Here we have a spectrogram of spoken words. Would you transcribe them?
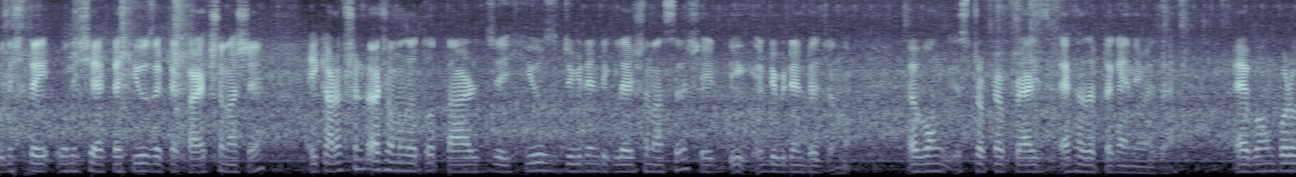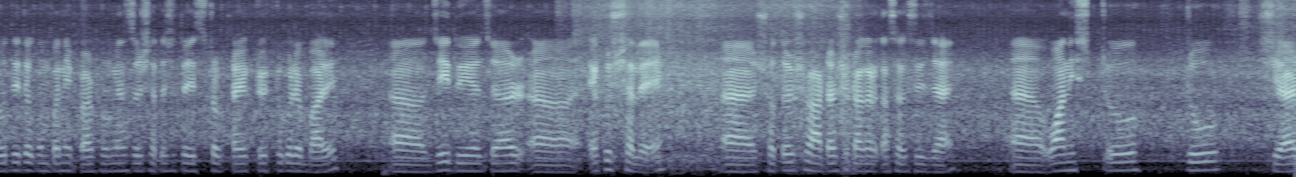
উনিশতে উনিশে একটা হিউজ একটা কারেকশন আসে। এই কারেকশনটা আসে মূলত তার যে হিউজ ডিভিডেন্ড ডিক্লারেশন আছে সেই ডিভিডেন্ডের জন্য। এবং স্টকটার প্রাইস এক হাজার টাকায় নেমে যায়। এবং পরবর্তীতে কোম্পানির পারফরমেন্সের সাথে সাথে স্টকটা একটু একটু করে বাড়ে। যেই দুই হাজার একুশ সালে সতেরোশো, আঠারোশো টাকার কাছাকাছি যায়। One is to two share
